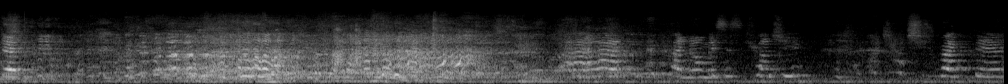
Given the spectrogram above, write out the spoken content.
That. I, I know Mrs. Trunchy. She's right there.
